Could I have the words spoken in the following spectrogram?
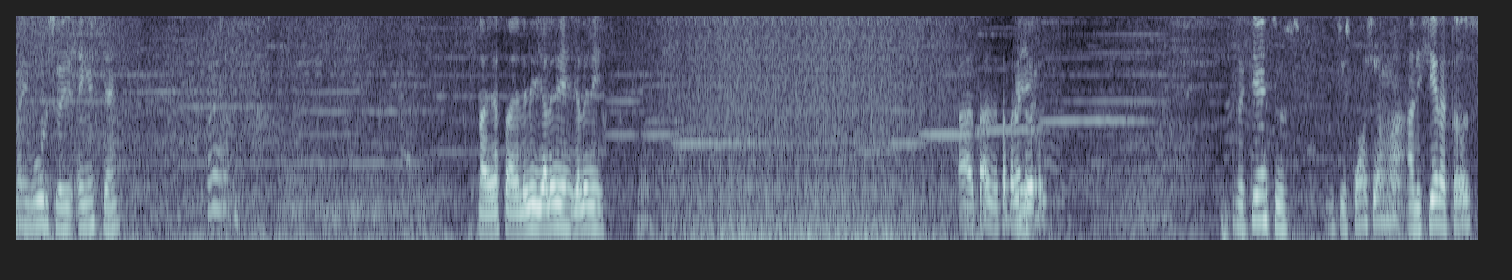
No hay burso en este, ¿eh? No, ya está, ya le di, ya le di, ya le di. Ah, sale, desaparece. Desaparece. Reactiven sus, sus, ¿cómo se llama? A ligera todos.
